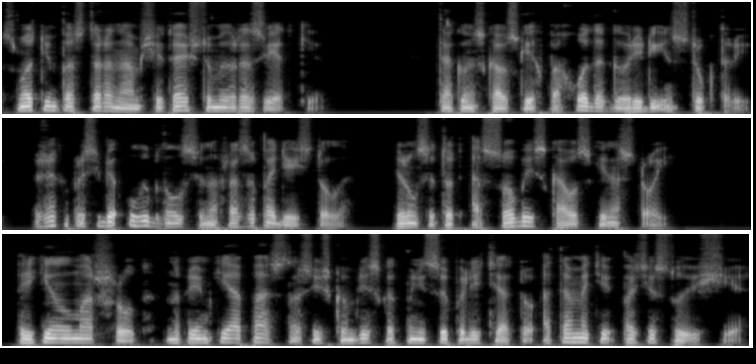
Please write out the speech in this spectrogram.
«Смотрим по сторонам, считай, что мы в разведке». Так в скаутских походах говорили инструкторы. Жека про себя улыбнулся, но фраза подействовала. Вернулся тот особый скаутский настрой. Прикинул маршрут. Напрямки опасно, слишком близко к муниципалитету, а там эти протестующие.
